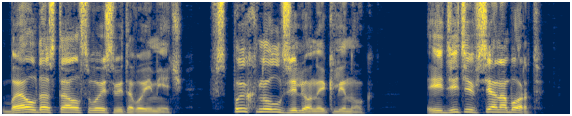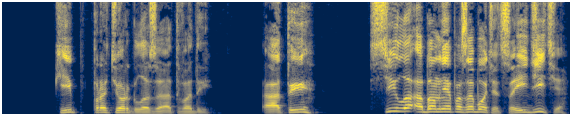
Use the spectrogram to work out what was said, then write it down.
Белл достал свой световой меч. Вспыхнул зеленый клинок. «Идите все на борт». Кип протер глаза от воды. «А ты?» «Сила обо мне позаботится, идите».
